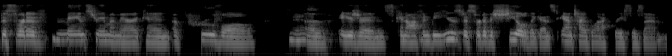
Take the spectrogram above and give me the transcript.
the sort of mainstream American approval yes. of Asians can often be used as sort of a shield against anti-black racism.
